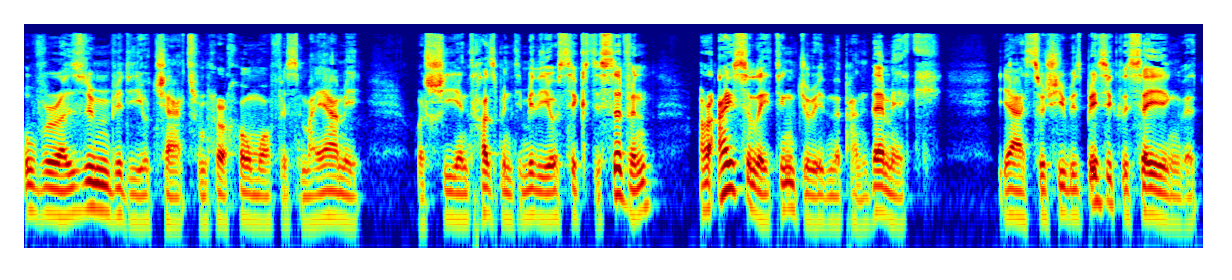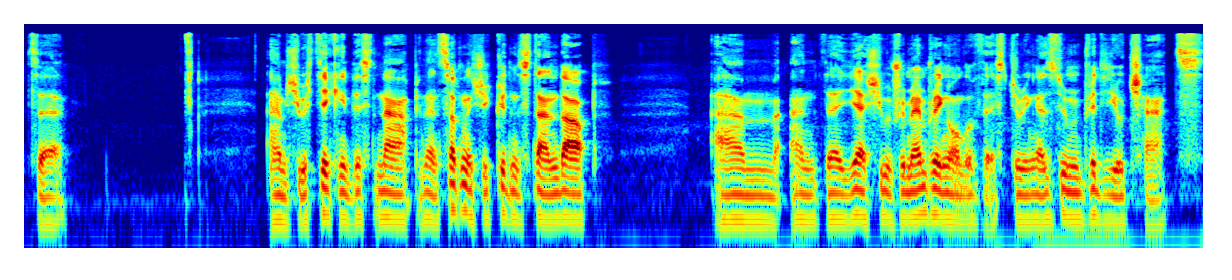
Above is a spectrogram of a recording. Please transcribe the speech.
over a Zoom video chat from her home office, Miami, where she and husband Emilio, 67, are isolating during the pandemic. Yeah, so she was basically saying that uh, um, she was taking this nap and then suddenly she couldn't stand up. Um, and uh, yeah, she was remembering all of this during a Zoom video chat.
